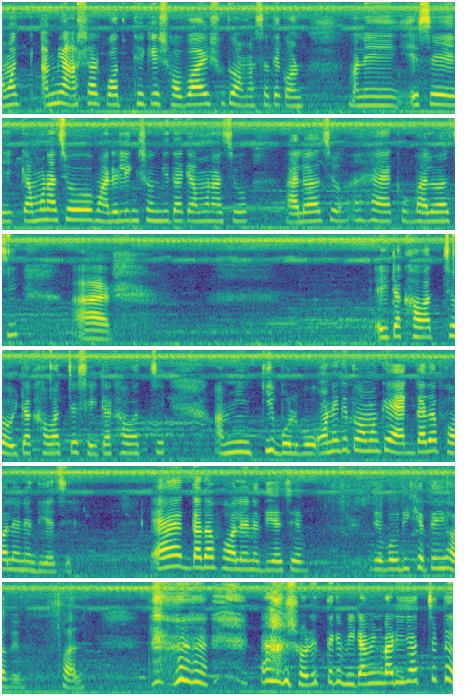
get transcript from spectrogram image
আমাক, আমি আসার পর থেকে সবাই শুধু আমার সাথে কন মানে এসে কেমন আছো? মডেলিং সঙ্গীতা কেমন আছো? ভালো আছো? হ্যাঁ খুব ভালো আছি। আর এইটা খাওয়াচ্ছে, ওইটা খাওয়াচ্ছে, সেইটা খাওয়াচ্ছে। আমি কি বলব? অনেকে তো আমাকে এক গাদা ফল এনে দিয়েছে। এক গাদা ফল এনে দিয়েছে যে বৌদি খেতেই হবে ফল। শরীর থেকে ভিটামিন বাড়িয়ে যাচ্ছে তো,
